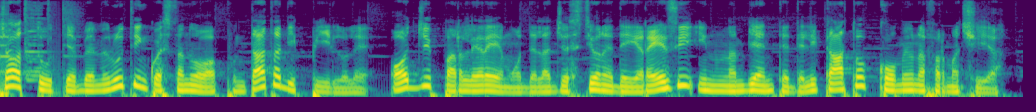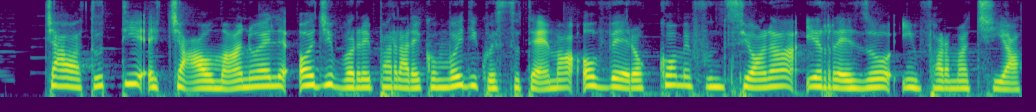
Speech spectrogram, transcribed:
Ciao a tutti e benvenuti in questa nuova puntata di Pillole. Oggi parleremo della gestione dei resi in un ambiente delicato come una farmacia. Ciao a tutti e ciao Manuel, oggi vorrei parlare con voi di questo tema, ovvero come funziona il reso in farmacia,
